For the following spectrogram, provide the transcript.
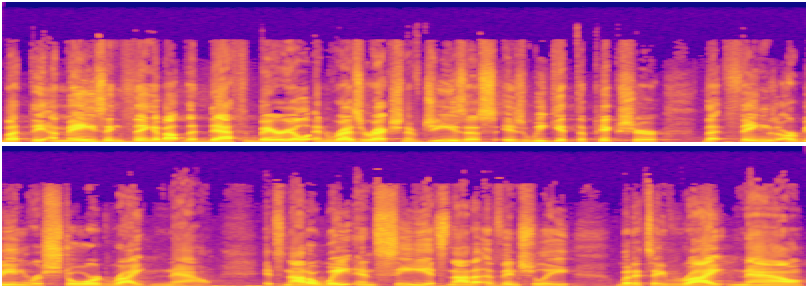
but the amazing thing about the death, burial, and resurrection of Jesus is we get the picture that things are being restored right now. It's not a wait and see, it's not eventually, but it's a right now.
